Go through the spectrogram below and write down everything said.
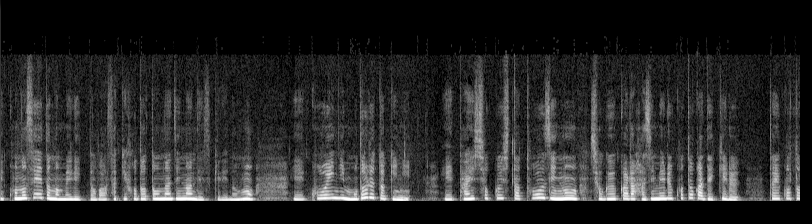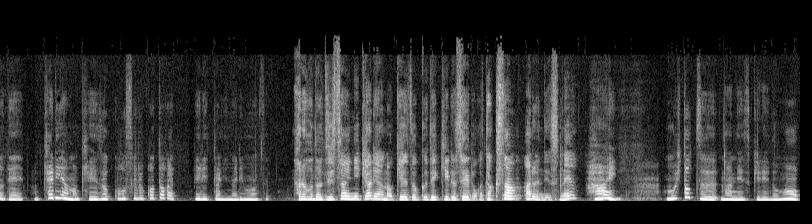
えこの制度のメリットは先ほどと同じなんですけれども、えー婚姻に戻る時に、えー退職した当時の処遇から始めることができるということでキャリアの継続をすることがメリットになります。なるほど。実際にキャリアの継続できる制度がたくさんあるんですね。はい。もう一つなんですけれども、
